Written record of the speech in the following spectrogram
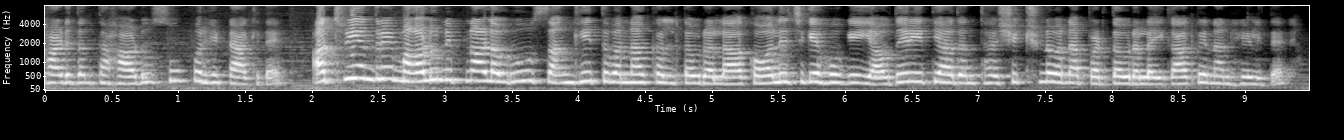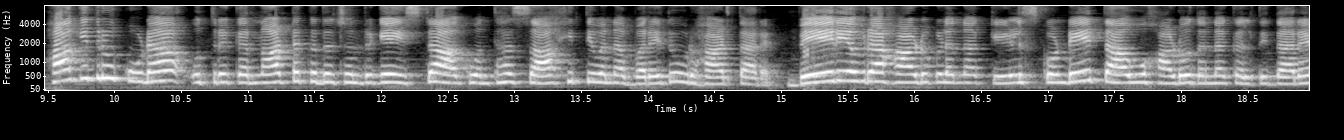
ಹಾಡಿದಂತ ಹಾಡು ಸೂಪರ್ ಹಿಟ್ ಆಗಿದೆ. ಅಚ್ರಿ ಅಂದ್ರೆ ಮಾಳು ನಿಪ್ನಾಳ್ ಅವರು ಸಂಗೀತವನ್ನ ಕಲಿತವ್ರಲ್ಲ, ಕಾಲೇಜಿಗೆ ಹೋಗಿ ಯಾವುದೇ ರೀತಿಯಾದಂತಹ ಶಿಕ್ಷಣವನ್ನ ಪಡೆದವರಲ್ಲ ಈಗಾಗಲೇ ನಾನು ಹೇಳಿದ್ದೆ. ಹಾಗಿದ್ರೂ ಕೂಡ ಉತ್ತರ ಕರ್ನಾಟಕದ ಜನರಿಗೆ ಇಷ್ಟ ಆಗುವಂತಹ ಸಾಹಿತ್ಯವನ್ನ ಬರೆದು ಅವ್ರು ಹಾಡ್ತಾರೆ. ಬೇರೆಯವರ ಹಾಡುಗಳನ್ನ ಕೇಳಿಸ್ಕೊಂಡೇ ತಾವು ಹಾಡೋದನ್ನ ಕಲ್ತಿದ್ದಾರೆ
